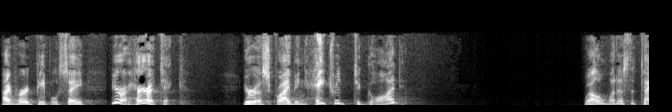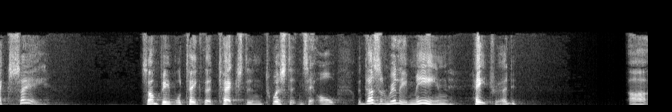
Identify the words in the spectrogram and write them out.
I've heard people say, You're a heretic. You're ascribing hatred to God? Well, what does the text say? Some people take the text and twist it and say, oh, it doesn't really mean hatred. Uh,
